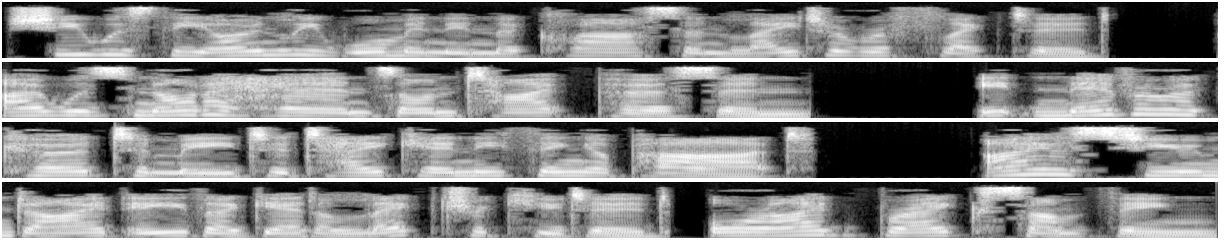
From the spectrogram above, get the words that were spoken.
She was the only woman in the class and later reflected, I was not a hands-on type person. It never occurred to me to take anything apart. I assumed I'd either get electrocuted, or I'd break something.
